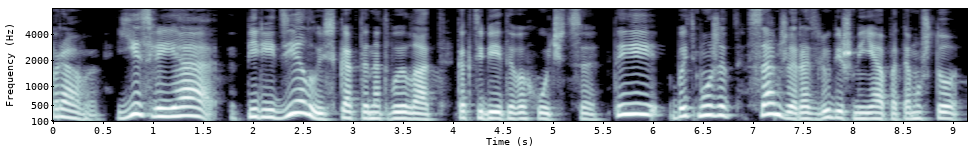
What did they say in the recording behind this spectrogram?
«Право, если я переделаюсь как-то на твой лад, как тебе этого хочется, ты, быть может, сам же разлюбишь меня, потому что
